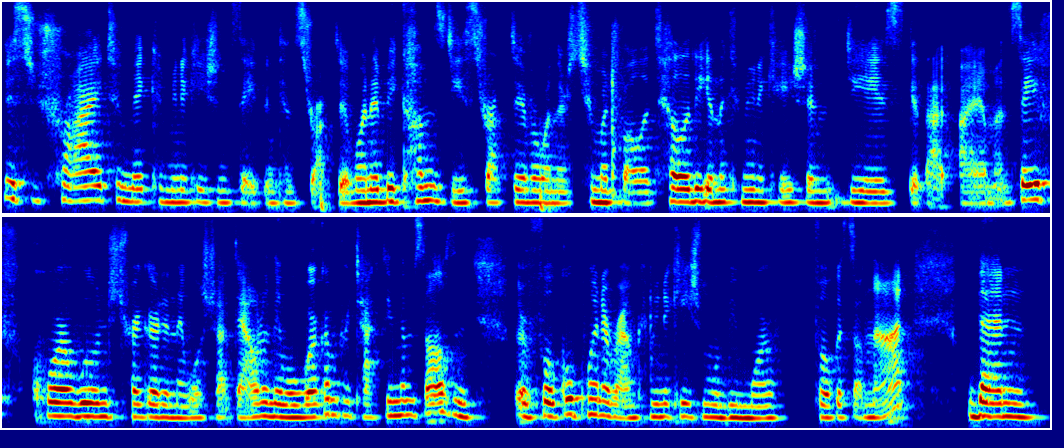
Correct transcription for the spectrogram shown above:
is to try to make communication safe and constructive. When it becomes destructive or when there's too much volatility in the communication, DAs get that I am unsafe core wound triggered and they will shut down and they will work on protecting themselves. And their focal point around communication will be more focused on that. Then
